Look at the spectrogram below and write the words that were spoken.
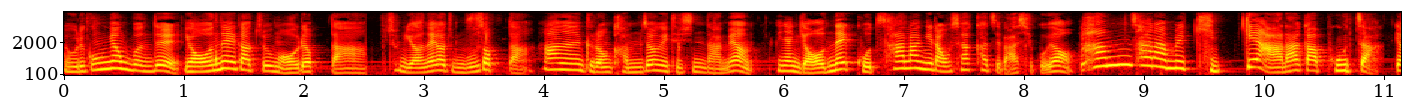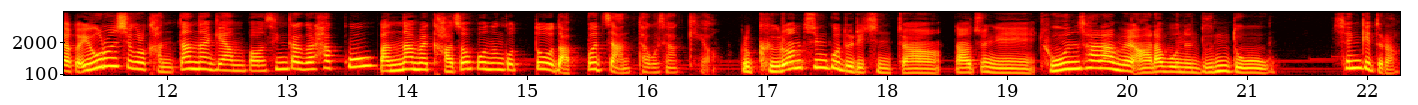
우리 꽁냥분들 연애가 좀 어렵다, 좀 연애가 좀 무섭다 하는 그런 감정이 드신다면 그냥 연애 곧 사랑이라고 생각하지 마시고요. 한 사람을 깊게 알아가 보자. 약간 이런 식으로 간단하게 한번 생각을 하고 만남을 가져보는 것도 나쁘지 않다고 생각해요. 그리고 그런 친구들이 진짜 나중에 좋은 사람을 알아보는 눈도 생기더라.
